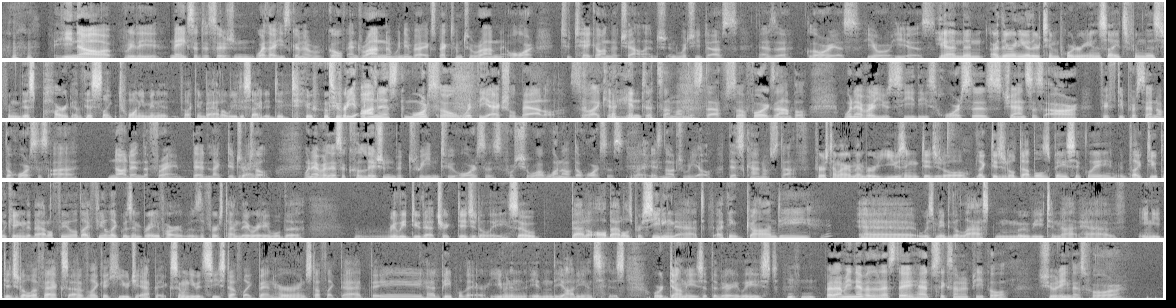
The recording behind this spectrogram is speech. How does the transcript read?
he now really makes a decision whether he's going to go and run, and we never expect him to run, or to take on the challenge, in which he does as a glorious hero he is. Yeah, and then are there any other Tim Porter insights from this, from this part of this like 20 minute fucking battle we decided to do? to be honest, more so with the actual battle. So I can hint at some of the stuff. So, for example, whenever you see these horses, chances are 50% of the horses are not in the frame. They're like digital. Whenever there's a collision between two horses, for sure, one of the horses Right. is not real. This kind of stuff. First time I remember using digital, like digital doubles, basically, like duplicating the battlefield. I feel like was in Braveheart It was the first time they were able to really do that trick digitally. So, battle all battles preceding that, I think Gandhi uh, was maybe the last movie to not have any digital effects of like a huge epic. So when you would see stuff like Ben Hur and stuff like that, they had people there, even in in the audiences or dummies at the very least. hmm But I mean, nevertheless, they had 600 people shooting this for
